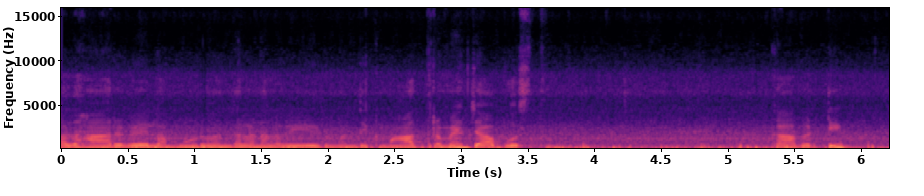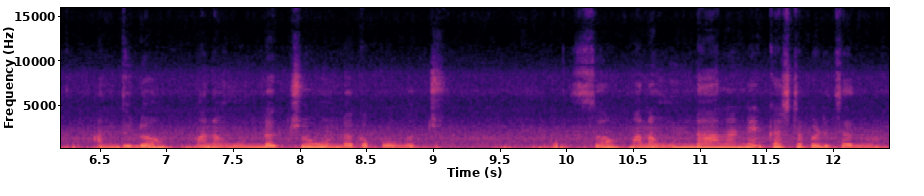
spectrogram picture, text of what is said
పదహారు వేల మూడు వందల నలభై ఏడు మందికి మాత్రమే జాబ్ వస్తుంది. కాబట్టి అందులో మనం ఉండొచ్చు ఉండకపోవచ్చు. సో మనం ఉండాలనే కష్టపడి చదవం.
